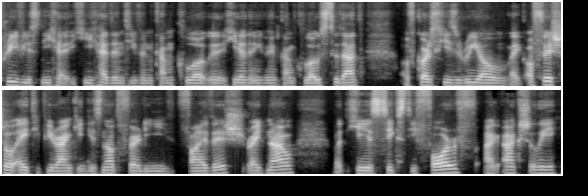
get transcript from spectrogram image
previously, he hadn't even come close. He hadn't even come close to that. Of course, his real like official ATP ranking is not 35 ish right now, but he is 64th actually.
